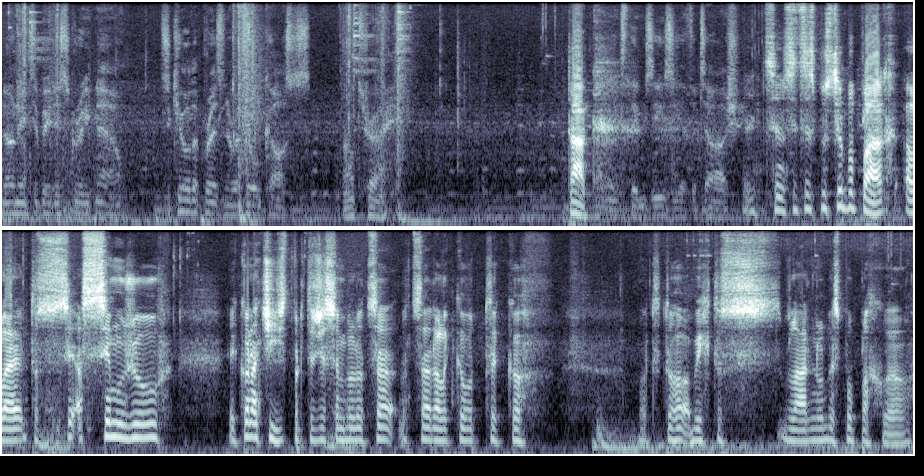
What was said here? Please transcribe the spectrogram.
No need to be discreet now. Secure the prisoner at all costs. I'll try. Tak, Makes things easier for Taj. teď jsem sice spustil poplach, ale to si asi můžu jako načíst, protože jsem byl docela, docela daleko od, jako, od toho, abych to zvládnul bez poplachu, jo.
